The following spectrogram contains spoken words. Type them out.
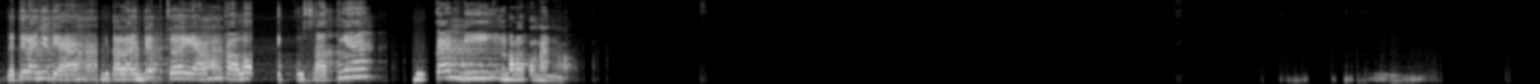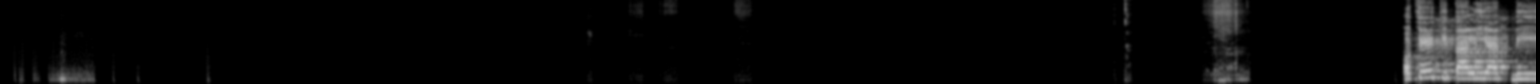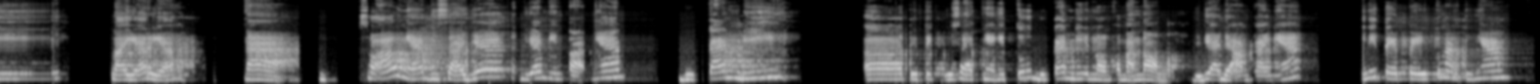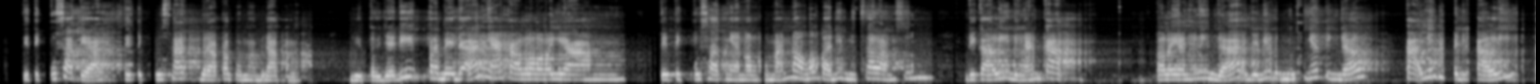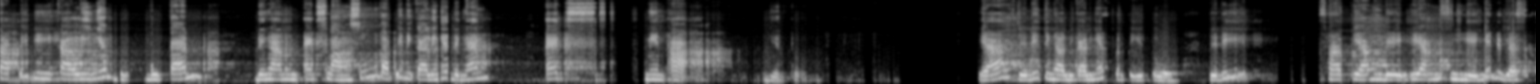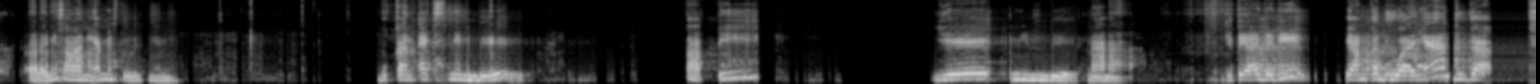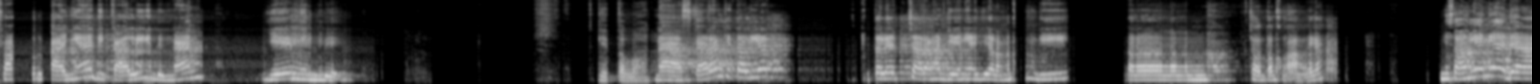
Berarti lanjut ya. Kita lanjut ke yang kalau titik pusatnya bukan di 0,0. Oke, kita lihat di layar ya. Nah, soalnya bisa aja dia mintanya bukan di uh, titik pusatnya itu bukan di 0,0. Jadi ada angkanya. Ini TP itu artinya titik pusat ya, titik pusat berapa koma berapa gitu. Jadi perbedaannya kalau yang titik pusatnya 0,0 tadi bisa langsung dikali dengan K. Kalau yang ini enggak, jadi rumusnya tinggal K-nya juga dikali, tapi dikalinya bu bukan dengan X langsung, tapi dikalinya dengan X min A. Gitu. Ya, jadi tinggal dikalinya seperti itu. Jadi saat yang B, yang si Y-nya juga, uh, ini salah nih ya, mis tulisnya nih. Bukan X min B, tapi Y min B. Nah, gitu ya. Jadi yang keduanya juga faktor dikali dengan Y min B. Gitu loh. Nah, sekarang kita lihat kita lihat cara ngerjainnya aja langsung di um, contoh soal ya. Misalnya ini ada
